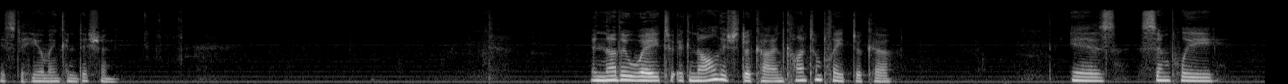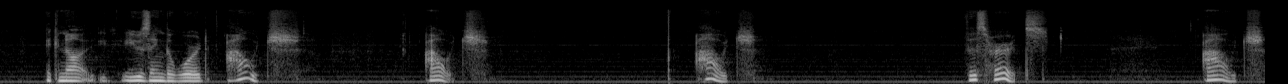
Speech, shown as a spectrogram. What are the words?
It's the human condition. Another way to acknowledge dukkha and contemplate dukkha is simply using the word ouch. Ouch. Ouch. This hurts. Ouch.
